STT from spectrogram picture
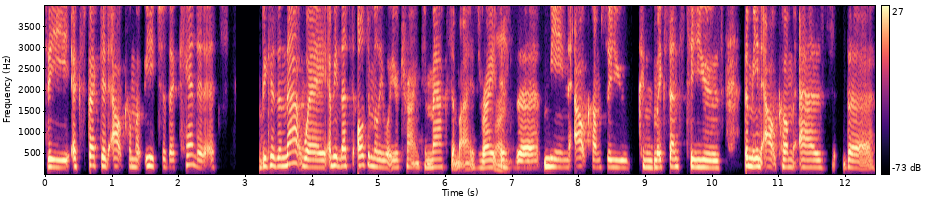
the expected outcome of each of the candidates. Because in that way i mean that's ultimately what you're trying to maximize right, right, is the mean outcome. So you can make sense to use the mean outcome as the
